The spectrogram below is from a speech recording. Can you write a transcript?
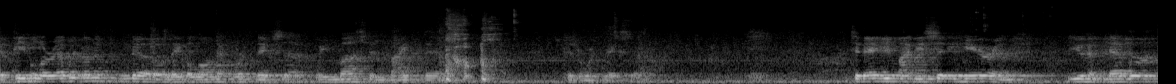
If people are ever going to know they belong at North Nixa, we must invite them to North Nixa. Today you might be sitting here and you have never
